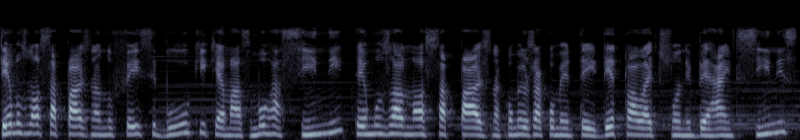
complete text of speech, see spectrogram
Temos nossa página no Facebook, que é Masmorra Cine. Temos a nossa página, como eu já comentei, The Twilight Zone Behind Scenes,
